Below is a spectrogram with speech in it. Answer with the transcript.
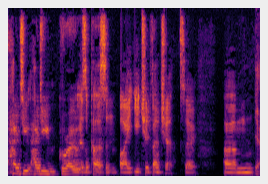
how do you how do you grow as a person by each adventure. So um, yeah,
